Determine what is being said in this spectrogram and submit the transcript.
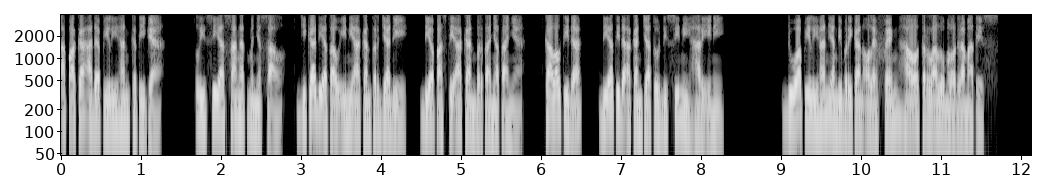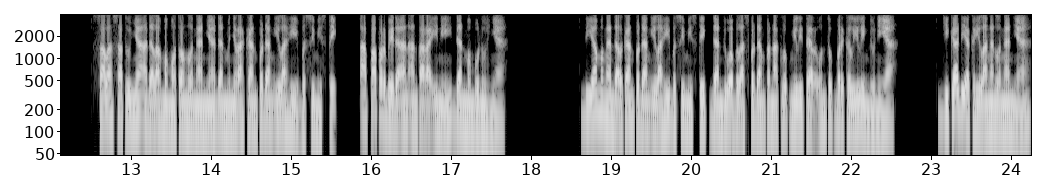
Apakah ada pilihan ketiga? Lisia sangat menyesal. Jika dia tahu ini akan terjadi, dia pasti akan bertanya-tanya. Kalau tidak, dia tidak akan jatuh di sini hari ini. Dua pilihan yang diberikan oleh Feng Hao terlalu melodramatis. Salah satunya adalah memotong lengannya dan menyerahkan pedang ilahi besi mistik. Apa perbedaan antara ini dan membunuhnya? Dia mengandalkan pedang ilahi besi mistik dan 12 pedang penakluk militer untuk berkeliling dunia. Jika dia kehilangan lengannya,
